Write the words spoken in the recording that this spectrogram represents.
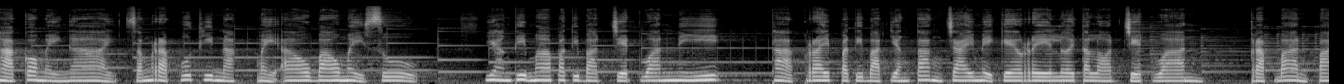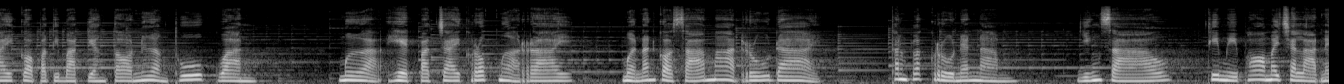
หากก็ไม่ง่ายสำหรับผู้ที่หนักไม่เอาเบาไม่สู้ อย่างที่มาปฏิบัติเจ็ดวันนี้ ถ้าใครปฏิบัติอย่างตั้งใจไม่เกเรเลยตลอดเจ็ดวัน กลับบ้านไปก็ปฏิบัติอย่างต่อเนื่องทุกวัน เมื่อเหตุปัจจัยครบเมื่อไรเมื่อนั้นก็สามารถรู้ได้ ท่านพระครูแนะนำหญิงสาว ที่มีพ่อไม่ฉลาดใน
